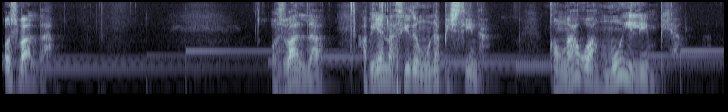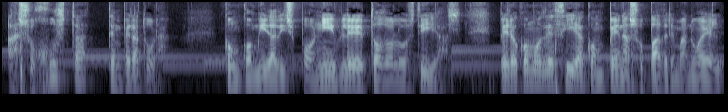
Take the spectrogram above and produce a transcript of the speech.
Osvalda. Osvalda había nacido en una piscina, con agua muy limpia, a su justa temperatura, con comida disponible todos los días, pero como decía con pena su padre Manuel,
